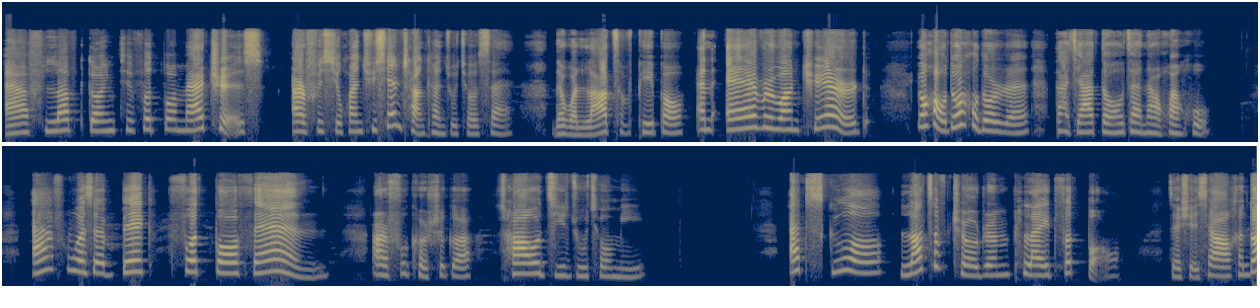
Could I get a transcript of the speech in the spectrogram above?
Alf loved going to football matches。二夫喜欢去现场看足球赛。There were lots of people and everyone cheered. 有好多好多人，大家都在那儿欢呼。Alf was a big football fan。二夫可是个超级足球迷。at school, lots of children played football. 在学校，很多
